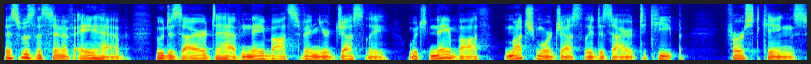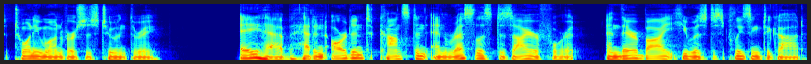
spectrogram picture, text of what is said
This was the sin of Ahab, who desired to have Naboth's vineyard justly, which Naboth much more justly desired to keep. 1 Kings 21, verses 2 and 3. Ahab had an ardent, constant, and restless desire for it, and thereby he was displeasing to God.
